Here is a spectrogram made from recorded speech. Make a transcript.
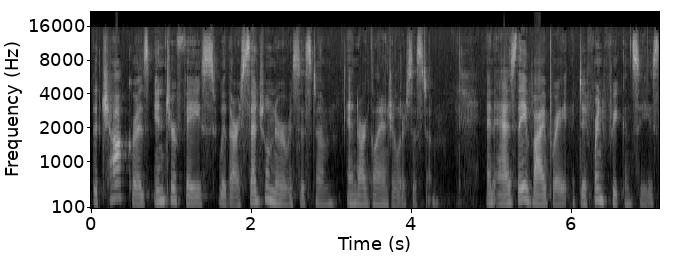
The chakras interface with our central nervous system and our glandular system. And as they vibrate at different frequencies,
